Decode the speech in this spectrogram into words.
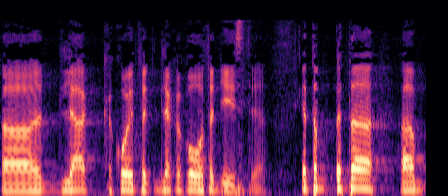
для, для какого-то действия. Это, это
